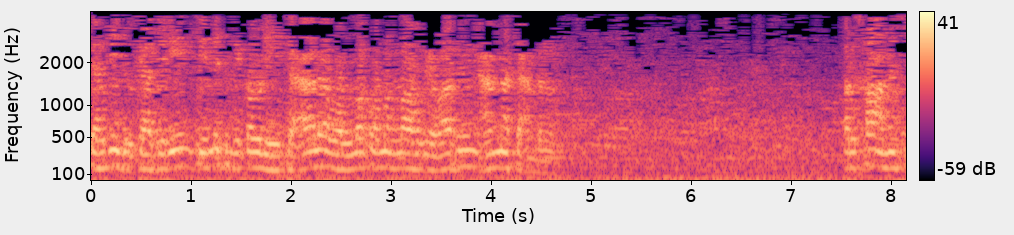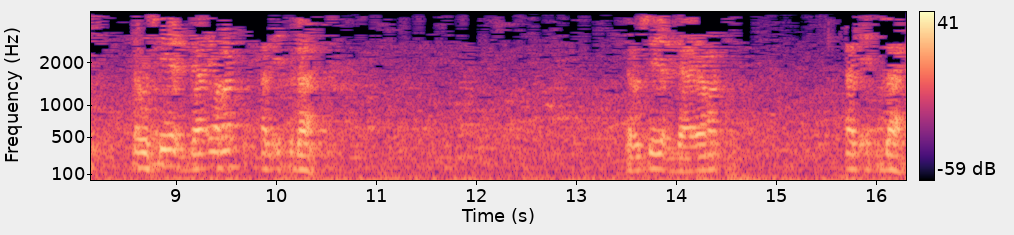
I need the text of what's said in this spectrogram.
تهديد الكافرين في مثل قوله تعالى والله وما الله بغافل عما تعملون. الخامس توسيع دائرة الإثبات. توسيع دائرة الإثبات.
